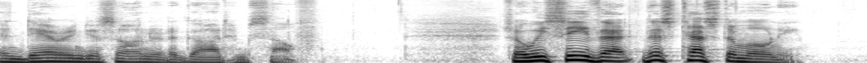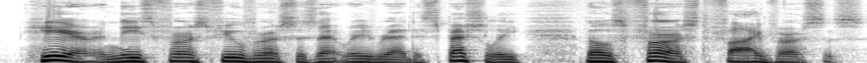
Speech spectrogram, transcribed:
and daring dishonor to God Himself. So we see that this testimony here in these first few verses that we read, especially those first five verses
